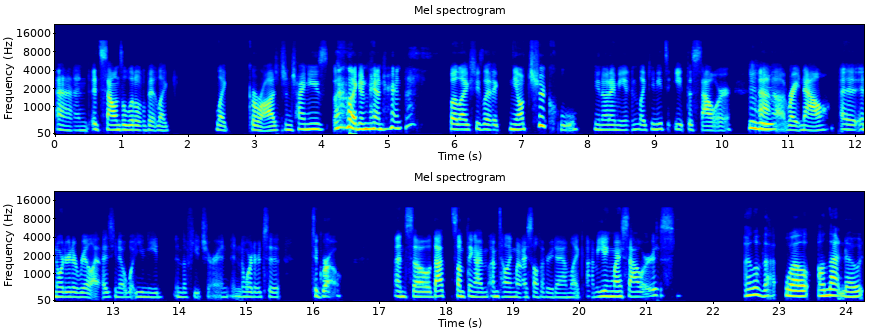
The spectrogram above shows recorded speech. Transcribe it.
and it sounds a little bit like, like garage in Chinese, like in Mandarin but like she's like 你要吃苦 you know what I mean? Like you need to eat the sour mm-hmm. uh, right now uh, in order to realize, you know, what you need in the future and in order to to grow. And so that's something I'm I'm telling myself every day. I'm like, I'm eating my sours. I love that. Well, on that note,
